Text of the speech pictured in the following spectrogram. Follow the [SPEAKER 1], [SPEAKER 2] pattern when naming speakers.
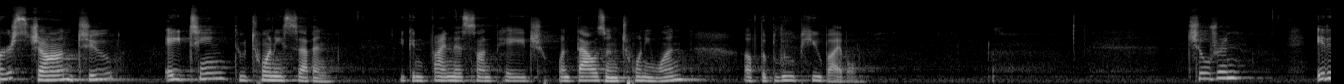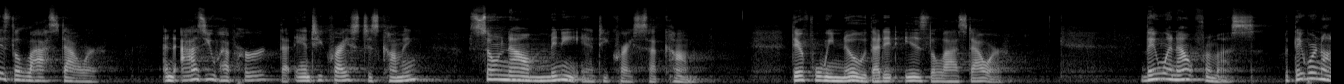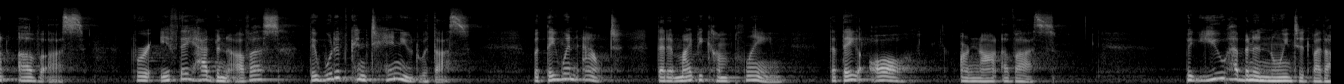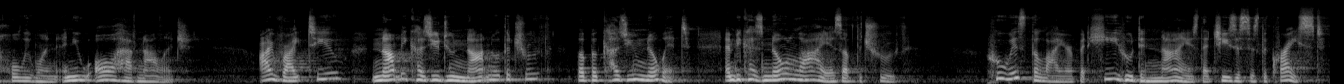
[SPEAKER 1] 1 John 2 18 through 27. You can find this on page 1021 of the Blue Pew Bible. Children, it is the last hour, and as you have heard that Antichrist is coming, so now many Antichrists have come. Therefore, we know that it is the last hour. They went out from us, but they were not of us. For if they had been of us, they would have continued with us. But they went out that it might become plain that they all are not of us. But you have been anointed by the Holy One, and you all have knowledge. I write to you not because you do not know the truth, but because you know it, and because no lie is of the truth. Who is the liar but he who denies that Jesus is the Christ?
